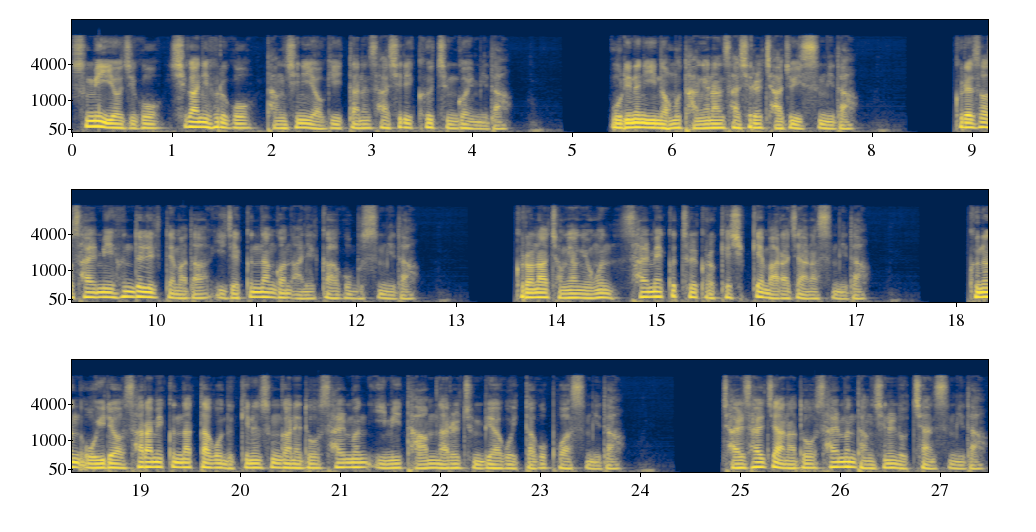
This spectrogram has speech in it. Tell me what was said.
숨이 이어지고 시간이 흐르고 당신이 여기 있다는 사실이 그 증거입니다. 우리는 이 너무 당연한 사실을 자주 잊습니다. 그래서 삶이 흔들릴 때마다 이제 끝난 건 아닐까 하고 묻습니다. 그러나 정약용은 삶의 끝을 그렇게 쉽게 말하지 않았습니다. 그는 오히려 사람이 끝났다고 느끼는 순간에도 삶은 이미 다음 날을 준비하고 있다고 보았습니다. 잘 살지 않아도 삶은 당신을 놓지 않습니다.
